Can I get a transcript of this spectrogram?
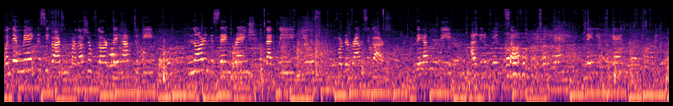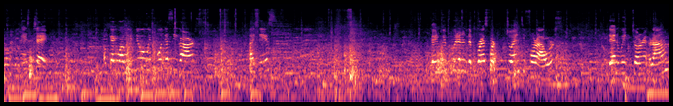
When they make the cigars in production floor, they have to be not in the same range that we use for the round cigars. They have to be a little bit soft because then they need to get this shape. Okay, what we do, we put the cigars like this. Then we put it in the press for 24 hours. Then we turn it around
